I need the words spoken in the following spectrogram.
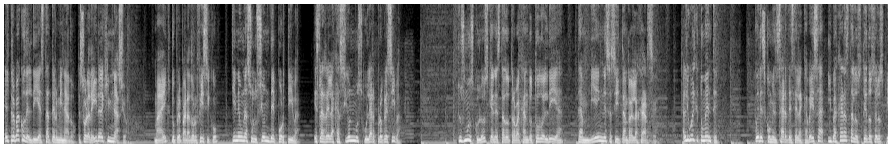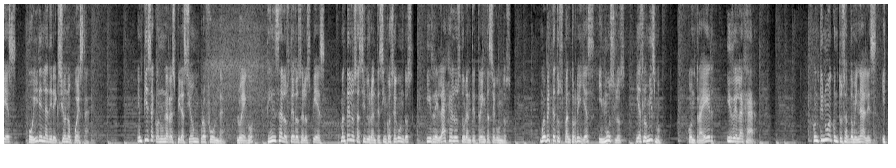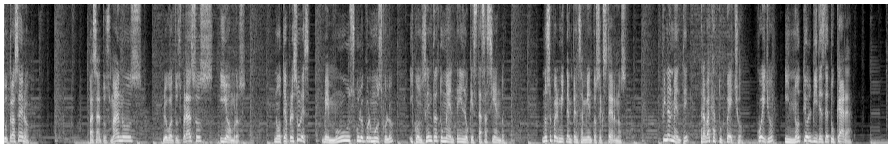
El trabajo del día está terminado. Es hora de ir al gimnasio. Mike, tu preparador físico, tiene una solución deportiva. Es la relajación muscular progresiva. Tus músculos, que han estado trabajando todo el día, también necesitan relajarse. Al igual que tu mente. Puedes comenzar desde la cabeza y bajar hasta los dedos de los pies o ir en la dirección opuesta. Empieza con una respiración profunda. Luego, tensa los dedos de los pies, manténlos así durante 5 segundos y relájalos durante 30 segundos. Muévete tus pantorrillas y muslos y haz lo mismo. Contraer y relajar. Continúa con tus abdominales y tu trasero. Pasa a tus manos, luego a tus brazos y hombros. No te apresures, ve músculo por músculo y concentra tu mente en lo que estás haciendo. No se permiten pensamientos externos. Finalmente, trabaja tu pecho, cuello y no te olvides de tu cara.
